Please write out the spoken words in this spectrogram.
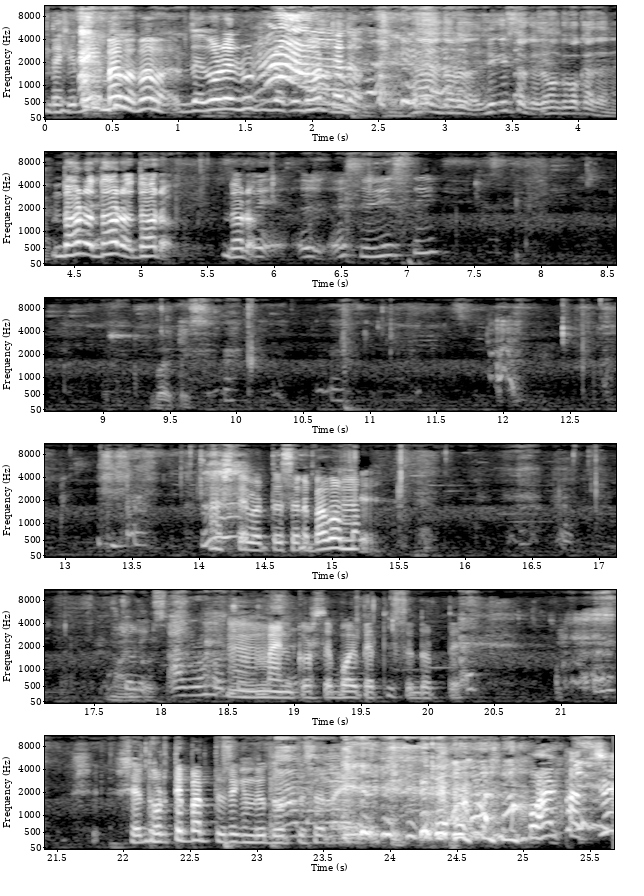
দেখি দেখি বাবা বাবা ওরে রুটিটাকে ধরতে দাও। হ্যাঁ ধরো ধরো শিখিস তোমাকে বকা দেয় ধরো ধরো ধরো ধরো। সিরিয়াসলি আসতে পারতেছে না। বাবা মা মান মাইন্ড করছে। ভয় পেতেছে ধরতে। সে- সে ধরতে পারতেছে কিন্তু ধরতেছে না। ভয় পাচ্ছে।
